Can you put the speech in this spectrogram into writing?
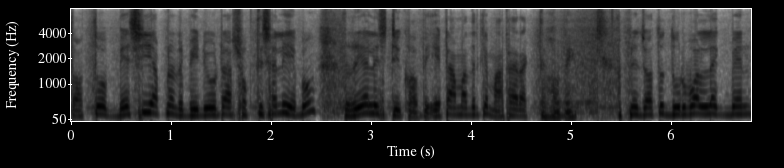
তত বেশি আপনার ভিডিওটা শক্তিশালী এবং রিয়েলিস্টিক হবে। এটা আমাদেরকে মাথায় রাখতে হবে। আপনি যত দুর্বল লিখবেন,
